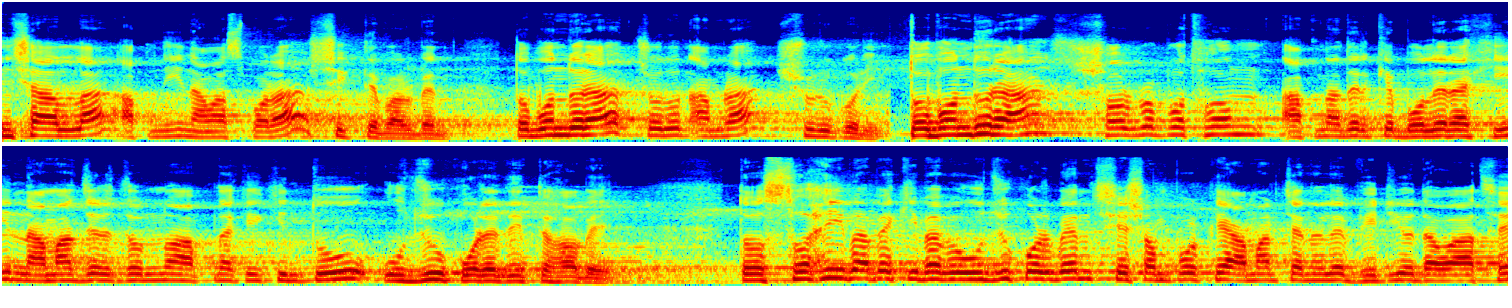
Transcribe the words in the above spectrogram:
ইনশাআল্লাহ আপনি নামাজ পড়া শিখতে পারবেন। তো বন্ধুরা, চলুন আমরা শুরু করি। তো বন্ধুরা, সর্বপ্রথম আপনাদেরকে বলে রাখি, নামাজের জন্য আপনাকে কিন্তু উজু করে নিতে হবে। তো সহিভাবে কীভাবে উজু করবেন সে সম্পর্কে আমার চ্যানেলে ভিডিও দেওয়া আছে।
